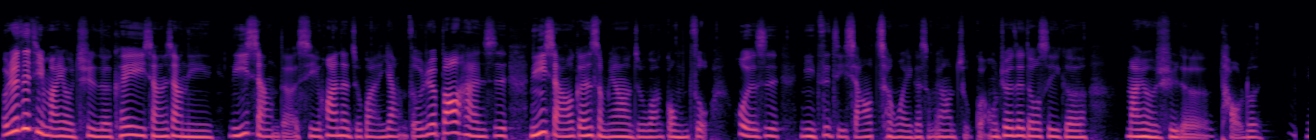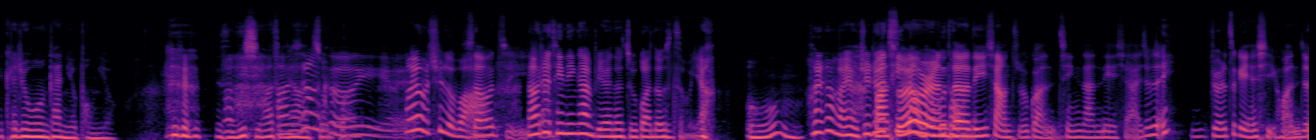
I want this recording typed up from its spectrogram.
我觉得这题蛮有趣的，可以想想你理想的、喜欢的主管的样子。我觉得包含是你想要跟什么样的主管工作，或者是你自己想要成为一个什么样的主管。我觉得这都是一个蛮有趣的讨论，也可以去问问看你的朋友，就是你喜欢什么样的主管，蛮有趣的吧？收集然后去听听看别人的主管都是怎么样，哦。好像蛮有趣，就是把所有人的理想主管清单列下来，就是哎、诶你觉得这个也喜欢，就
